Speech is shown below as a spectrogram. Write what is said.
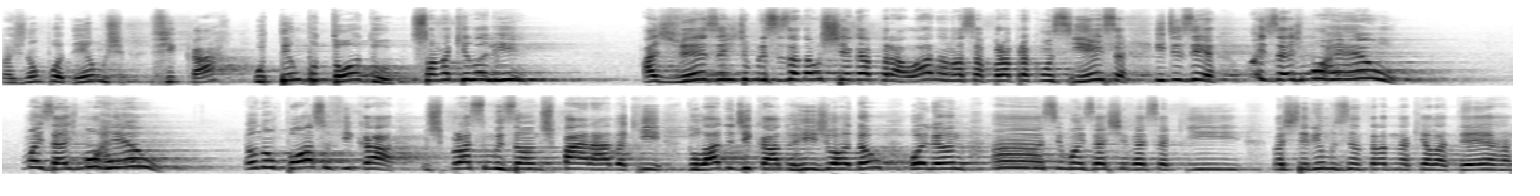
nós não podemos ficar o tempo todo só naquilo ali. Às vezes a gente precisa dar um chega para lá na nossa própria consciência e dizer: Moisés morreu. Moisés morreu. Eu não posso ficar os próximos anos parado aqui do lado de cá do Rio Jordão, olhando: ah, se Moisés estivesse aqui, nós teríamos entrado naquela terra.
